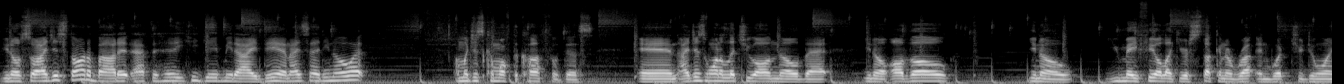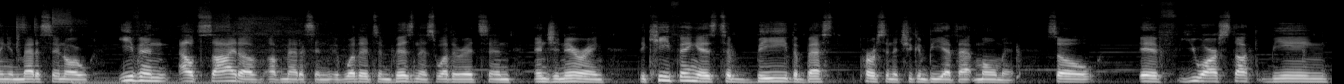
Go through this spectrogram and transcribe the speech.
You know, so I just thought about it after he, he gave me the idea, and I said, you know what? I'm gonna just come off the cuff with this. And I just want to let you all know that you know, although, you know, you may feel like you're stuck in a rut in what you're doing in medicine or even outside of, of medicine, whether it's in business, whether it's in engineering, the key thing is to be the best person that you can be at that moment. So if you are stuck being,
